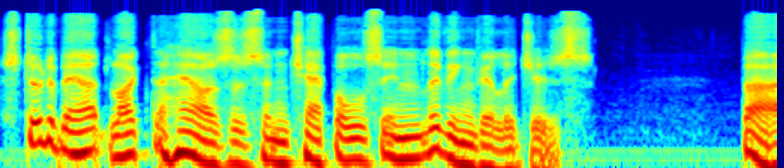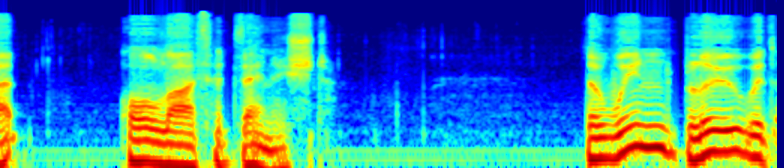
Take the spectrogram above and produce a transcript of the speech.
stood about like the houses and chapels in living villages. But all life had vanished. The wind blew with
